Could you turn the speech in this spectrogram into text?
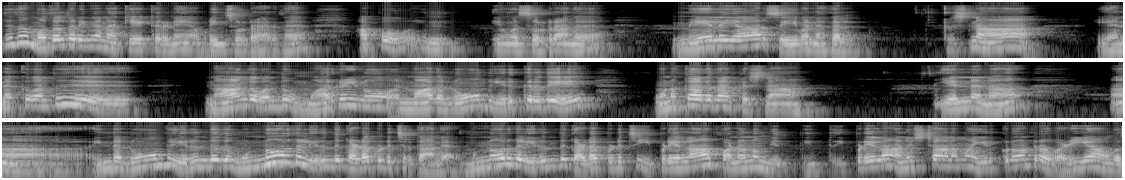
இதுதான் முதல் தடவையாக நான் கேட்குறேனே அப்படின்னு சொல்கிறாருங்க அப்போது இவங்க சொல்கிறாங்க மேலையார் செய்வனகள் கிருஷ்ணா எனக்கு வந்து நாங்கள் வந்து மார்கழி நோ மாத நோன்பு இருக்கிறதே உனக்காக தான் கிருஷ்ணா. என்னன்னா இந்த நோன்பு இருந்தது முன்னோர்கள் இருந்து கடைப்பிடிச்சிருக்காங்க. முன்னோர்கள் இருந்து கடைப்பிடிச்சு இப்படியெல்லாம் பண்ணணும் இப்படியெல்லாம் அனுஷ்டானமாக இருக்கணுன்ற வழியாக அவங்க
